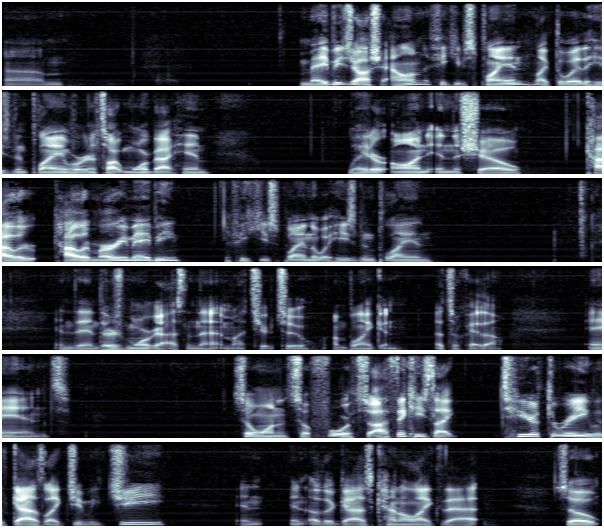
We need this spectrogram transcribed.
um, maybe Josh Allen if he keeps playing like the way that he's been playing. We're going to talk more about him later on in the show. Kyler Kyler Murray maybe if he keeps playing the way he's been playing. And then there's more guys than that in my tier two. I'm blanking. That's okay though. And so on and so forth. So I think he's like tier three with guys like Jimmy G and, and other guys kind of like that. So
